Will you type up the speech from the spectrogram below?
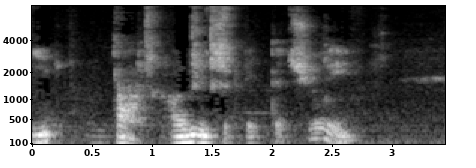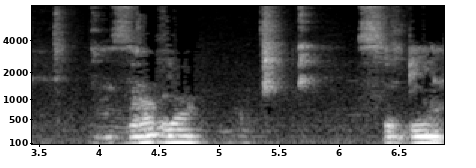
І так, олівчик підточу і зроблю собі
